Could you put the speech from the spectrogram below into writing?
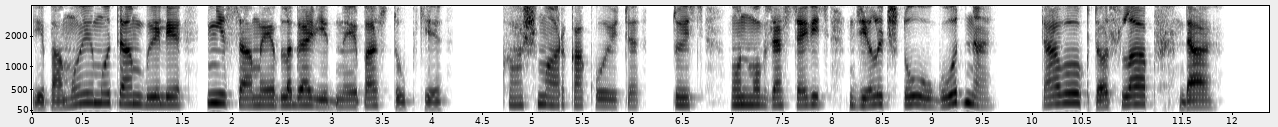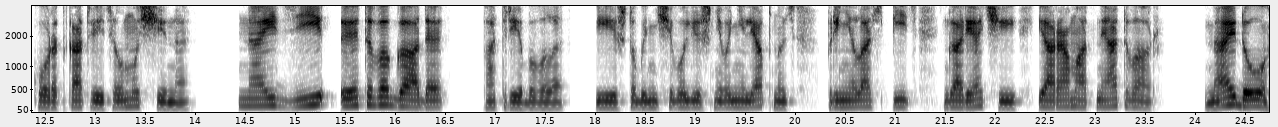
и, по-моему, там были не самые благовидные поступки. Кошмар какой-то. То есть он мог заставить делать что угодно? Того, кто слаб, да, коротко ответил мужчина. Найди этого гада, потребовала, и чтобы ничего лишнего не ляпнуть, принялась пить горячий и ароматный отвар. Найду,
